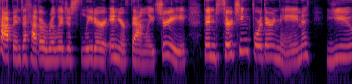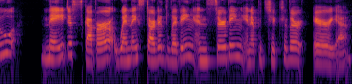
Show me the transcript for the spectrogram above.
happen to have a religious leader in your family tree, then searching for their name, you may discover when they started living and serving in a particular area.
